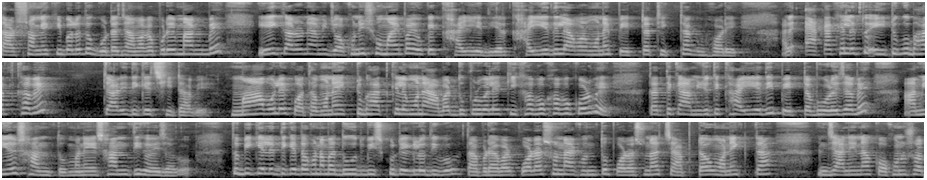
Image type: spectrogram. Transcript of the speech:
তার সঙ্গে কি বলো তো, গোটা জামা কাপড়ে মাখবে, এই কারণে আমি যখনই সময় পাই ওকে খাইয়ে দিই, আর খাইয়ে দিলে আমার মনে হয় পেটটা ঠিকঠাক ভরে। আর একা খেলে তো এইটুকু ভাত খাবে চারিদিকে ছিটাবে। মা বলে, কথা মনে একটু ভাত খেলে মনে আবার দুপুরবেলায় কী খাব খাব করবে? তার থেকে আমি যদি খাইয়ে দিই, পেটটা ভরে যাবে, আমিও শান্ত মানে শান্তি হয়ে যাব। তো বিকেলের দিকে তখন আবার দুধ, বিস্কুট এগুলো দিব। তারপরে আবার পড়াশোনা এখন তো, পড়াশোনার চাপটাও অনেকটা। জানি না কখন সব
